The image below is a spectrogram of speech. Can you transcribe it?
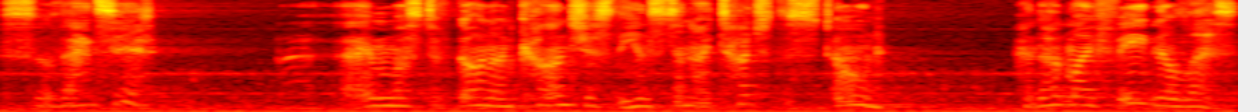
So that's it. I must have gone unconscious the instant I touched the stone. And on my feet, no less.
